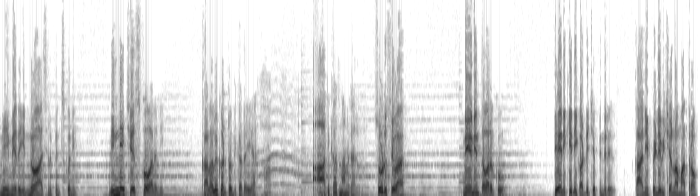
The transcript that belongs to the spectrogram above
నీ మీద ఎన్నో ఆశలు పెంచుకొని నిన్నే చేసుకోవాలని కలలు కంటుంది కదయ్యా. అది కాదు నాన్నగారు. చూడు శివ నేనింతవరకు దేనికి నీకు అడ్డు చెప్పింది లేదు. కానీ పెళ్ళి విషయంలో మాత్రం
